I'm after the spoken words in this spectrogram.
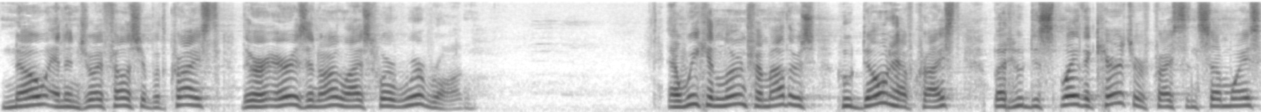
know and enjoy fellowship with Christ, there are areas in our lives where we're wrong. And we can learn from others who don't have Christ, but who display the character of Christ in some ways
